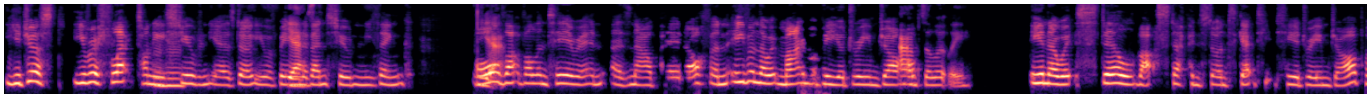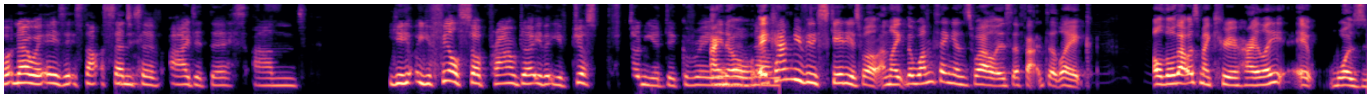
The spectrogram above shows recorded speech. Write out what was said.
you just you reflect on mm-hmm. your student years, don't you, of being yes. an event student? And you think all yeah. that volunteering has now paid off, and even though it might not be your dream job, absolutely, you know, it's still that stepping stone to get to, to your dream job. But no, it is. It's that sense of I did this, and you you feel so proud, don't you, that you've just done your degree. I know it can be really scary as well. And like the one thing as well is the fact that like, although that was my career highlight, it was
